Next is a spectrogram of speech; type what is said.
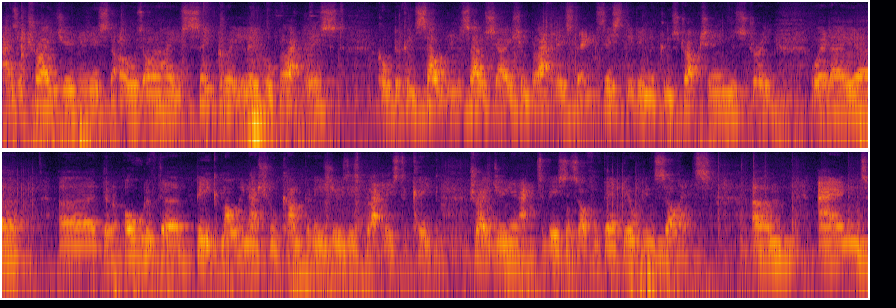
as a trade unionist, I was on a secret illegal blacklist called the Consulting Association blacklist that existed in the construction industry, where they uh, uh, the, all of the big multinational companies use this blacklist to keep trade union activists off of their building sites. Um, and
